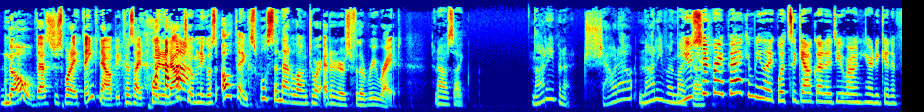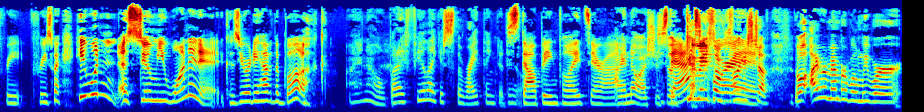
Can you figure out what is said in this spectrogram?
no, that's just what I think now because I pointed out to him and he goes, "Oh, thanks. We'll send that along to our editors for the rewrite." And I was like, "Not even a shout out? Not even like you a- should write back and be like, "What's a gal got to do around here to get a free free sweat?" He wouldn't assume you wanted it because you already have the book. I know, but I feel like it's the right thing to do. Stop being polite, Sarah. I know. I should Just just like, ask give me some free it. stuff. Well, I remember when we were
